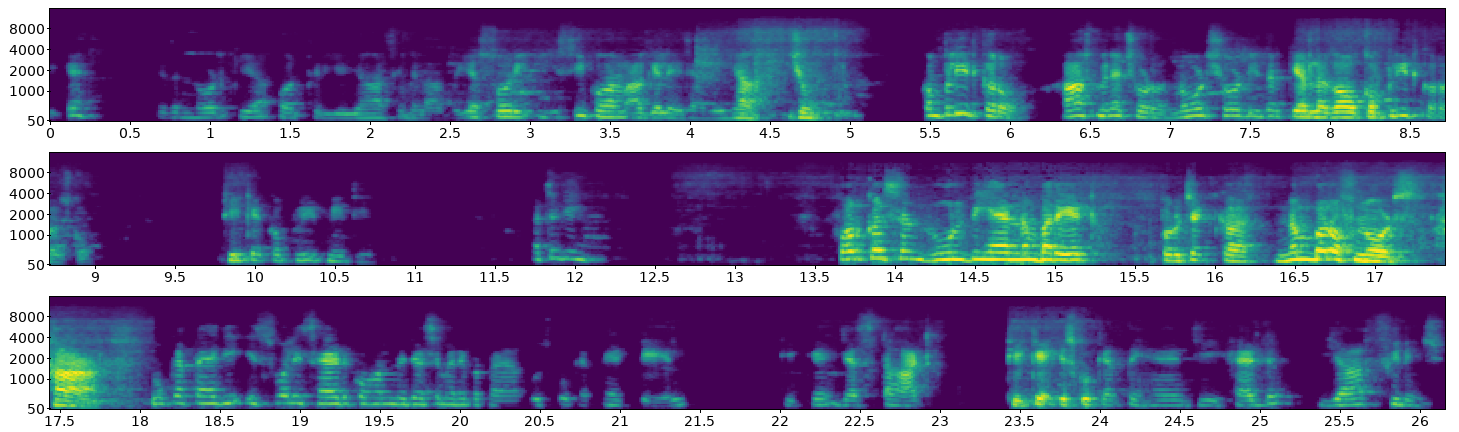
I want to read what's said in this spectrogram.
ठीक है? इधर नोट किया और फिर ये यहाँ से मिला दो। या सॉरी इसी को हम आगे ले जाएँगे यहाँ, यूँ। कंप्लीट करो हाफ़ मिनट छोड़ो नोट शोट इधर केयर लगाओ कंप्लीट करो इसको। ठीक है कंप्लीट नहीं थी। अच्छा जी फोरकल्सन रूल भी है नंबर एट प्रोजेक्ट का नंबर ऑफ़ नोड्स हाँ वो कहता है जी, इस वाली साइड को हमने जैसे मैंने बताया, उसको कहते हैं टेल ठीक है, या स्टार्ट ठीक है, इसको कहते हैं जी हेड या फिनिश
